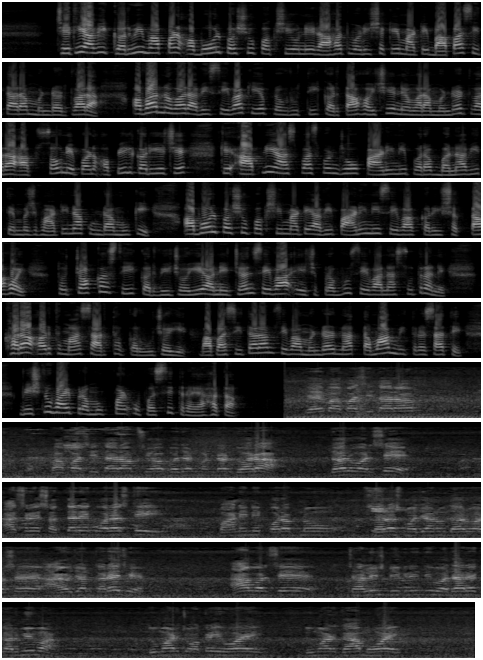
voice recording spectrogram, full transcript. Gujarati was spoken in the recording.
જેથી આવી ગરમીમાં પણ અબોલ પશુ પક્ષીઓને રાહત મળી શકે માટે બાપા સીતારામ મંડળ દ્વારા અવારનવાર આવી સેવાકીય પ્રવૃત્તિ કરતા હોય છે અને અમારા મંડળ દ્વારા આપ સૌને પણ અપીલ કરીએ છીએ કે આપની આસપાસ પણ જો પાણીની પરબ બનાવી તેમજ માટીના કુંડા મૂકી અબોલ પશુ પક્ષી માટે આવી પાણીની સેવા કરી શકતા હોય તો ચોક્કસથી કરવી જોઈએ અને જનસેવા એ જ પ્રભુ સેવાના સૂત્રને ખરા અર્થમાં સાર્થક કરવું જોઈએ. બાપા સીતારામ સેવા મંડળના તમામ મિત્ર સાથે વિષ્ણુભાઈ પ્રમુખ પણ ઉપસ્થિત રહ્યા હતા. જય બાપા સીતારામ. બાપા સીતારામ સેવા ભજન મંડળ દ્વારા દર વર્ષે આશરે સત્તરેક વર્ષથી પાણીની પરબનું સરસ મજાનું દર વર્ષે આયોજન કરે છે. આ વર્ષે ચાલીસ ડિગ્રીથી વધારે ગરમીમાં ધુમાડ ચોકડી હોય, ધુમાડ ગામ હોય,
